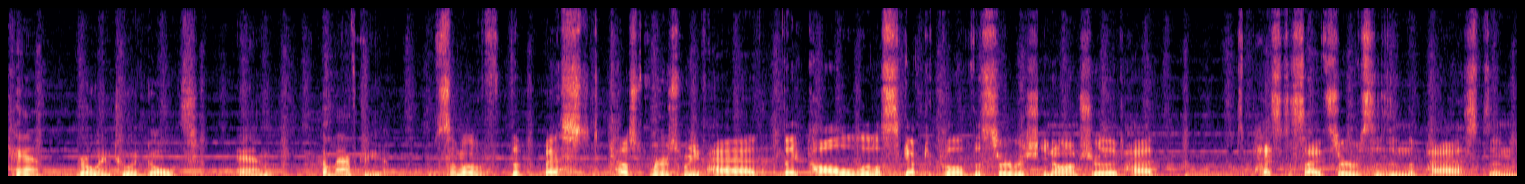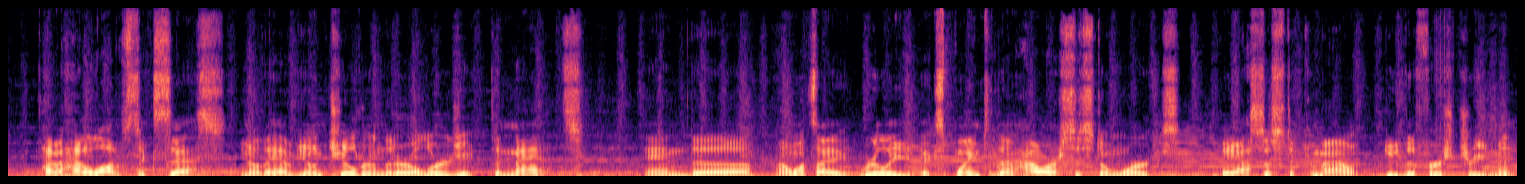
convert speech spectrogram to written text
can't grow into adults and come after you some of the best customers we've had, they call a little skeptical of the service. You know, I'm sure they've had pesticide services in the past and haven't had a lot of success. You know, they have young children that are allergic to gnats. And uh, once I really explained to them how our system works, they asked us to come out, do the first treatment,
